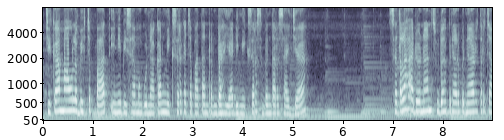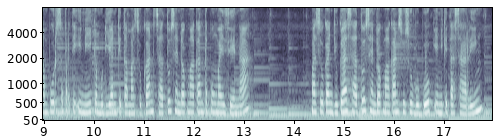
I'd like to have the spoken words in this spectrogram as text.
jika mau lebih cepat, ini bisa menggunakan mixer kecepatan rendah ya di mixer sebentar saja. Setelah adonan sudah benar-benar tercampur seperti ini, kemudian kita masukkan 1 sendok makan tepung maizena. Masukkan juga 1 sendok makan susu bubuk, ini kita saring.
